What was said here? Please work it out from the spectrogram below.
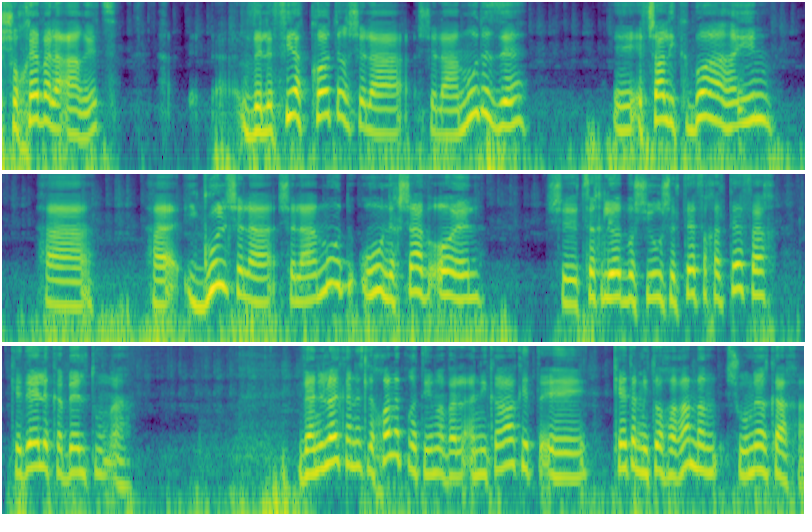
שוכב על הארץ, ולפי הקוטר של, ה, של העמוד הזה, אה, אפשר לקבוע האם העיגול של, ה, של העמוד הוא נחשב אוהל שצריך להיות בו שיעור של טפח על טפח כדי לקבל טומאה. ואני לא אכנס לכל הפרטים, אבל אני אקרא קט, אה, קטע מתוך הרמב"ם שהוא אומר ככה:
